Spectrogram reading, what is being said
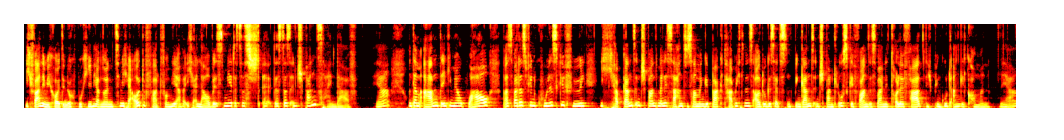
Ich fahre nämlich heute noch wohin, ich habe noch eine ziemliche Autofahrt von mir, aber ich erlaube es mir, dass das, äh, dass das entspannt sein darf. Ja, und am Abend denke ich mir, wow, was war das für ein cooles Gefühl. Ich habe ganz entspannt meine Sachen zusammengepackt, habe mich dann ins Auto gesetzt und bin ganz entspannt losgefahren. Das war eine tolle Fahrt und ich bin gut angekommen. Ja,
